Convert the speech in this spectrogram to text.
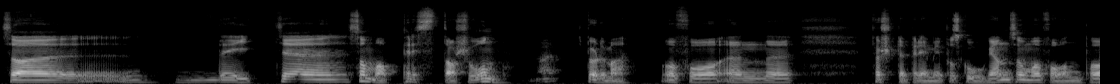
Så eh, det er ikke eh, samme prestasjon, spør du meg, å få en eh, førstepremie på skogen som å få den på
